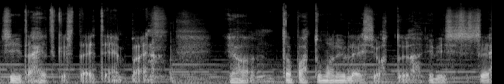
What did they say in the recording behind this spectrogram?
siitä hetkestä eteenpäin. Ja tapahtuman yleisjohto, eli siis se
